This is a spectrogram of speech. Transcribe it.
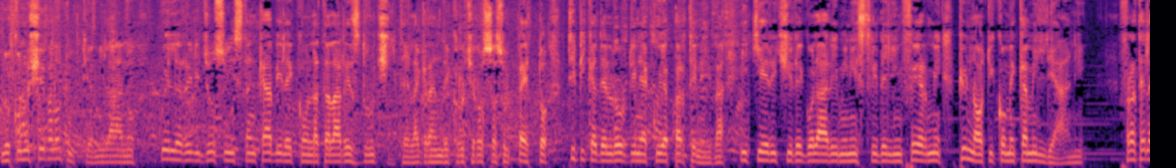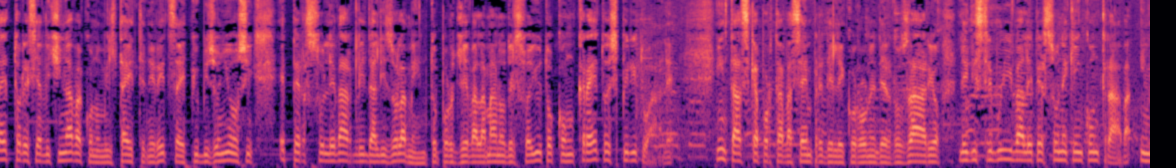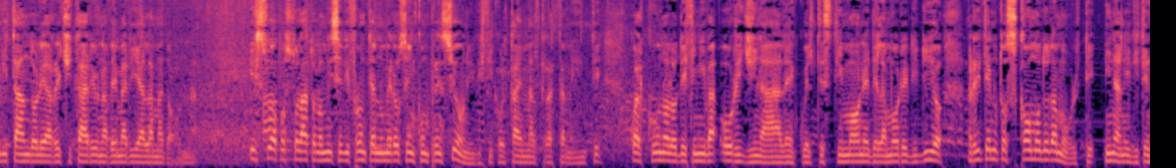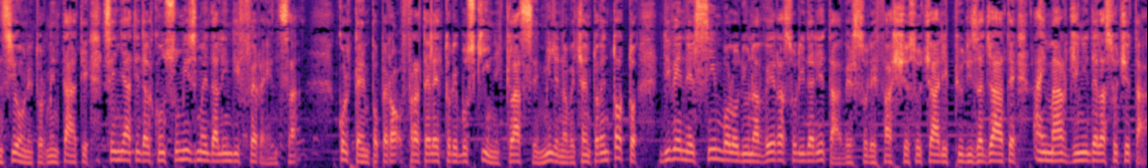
Lo conoscevano tutti a Milano, quel religioso instancabile con la talare sdrucita e la grande croce rossa sul petto, tipica dell'ordine a cui apparteneva, i chierici regolari ministri degli infermi, più noti come Camigliani. Frate Lettore si avvicinava con umiltà e tenerezza ai più bisognosi e per sollevarli dall'isolamento porgeva la mano del suo aiuto concreto e spirituale. In tasca portava sempre delle corone del rosario, le distribuiva alle persone che incontrava, invitandole a recitare un'Ave Maria alla Madonna. Il suo apostolato lo mise di fronte a numerose incomprensioni, difficoltà e maltrattamenti. Qualcuno lo definiva originale, quel testimone dell'amore di Dio ritenuto scomodo da molti, in anni di tensione, tormentati, segnati dal consumismo e dall'indifferenza. Col tempo però frate Ettore Boschini, classe 1928, divenne il simbolo di una vera solidarietà verso le fasce sociali più disagiate ai margini della società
